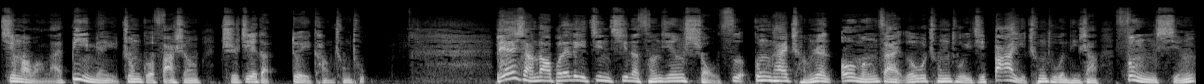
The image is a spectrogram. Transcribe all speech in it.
经贸往来，避免与中国发生直接的对抗冲突。联想到伯雷利近期呢曾经首次公开承认欧盟在俄乌冲突以及巴以冲突问题上奉行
